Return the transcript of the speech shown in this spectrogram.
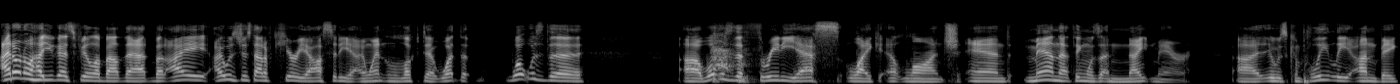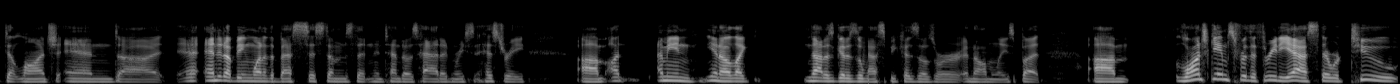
I don't know how you guys feel about that, but I I was just out of curiosity. I went and looked at what the what was the uh, what was the 3DS like at launch? And man, that thing was a nightmare. Uh, it was completely unbaked at launch, and uh, ended up being one of the best systems that Nintendo's had in recent history. Um, un- I mean, you know, like not as good as the West because those were anomalies, but um, launch games for the 3DS, there were two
